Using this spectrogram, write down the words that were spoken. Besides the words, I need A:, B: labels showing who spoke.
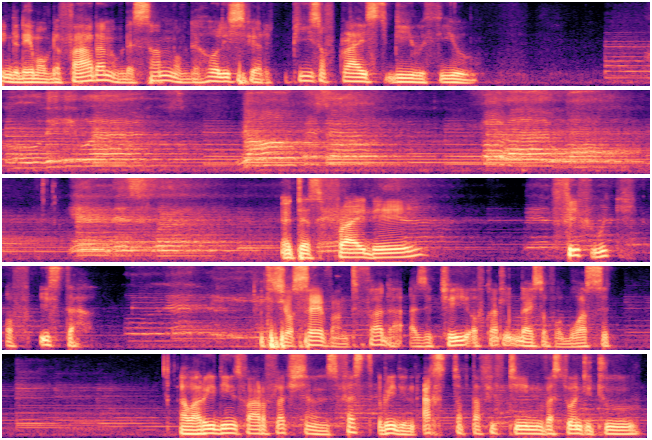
A: In the name of the Father, and of the Son, and of the Holy Spirit, peace of Christ be with you.
B: Holy words, long preserved for our walk in this world.
A: It is Friday, fifth week of Easter. Oh, it is your servant, Father Azekche of Catholic Diocese of Obuasi. Our readings for reflections. First reading, Acts chapter 15, verse 22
